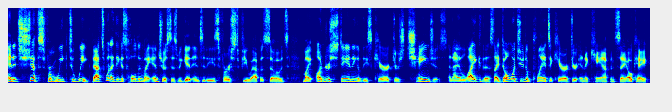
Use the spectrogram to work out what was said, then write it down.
And it shifts from week to week. That's what I think is holding my interest as we get into these first few episodes. My understanding of these characters changes. And I like this. I don't want you to plant a character in a camp and say, okay,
